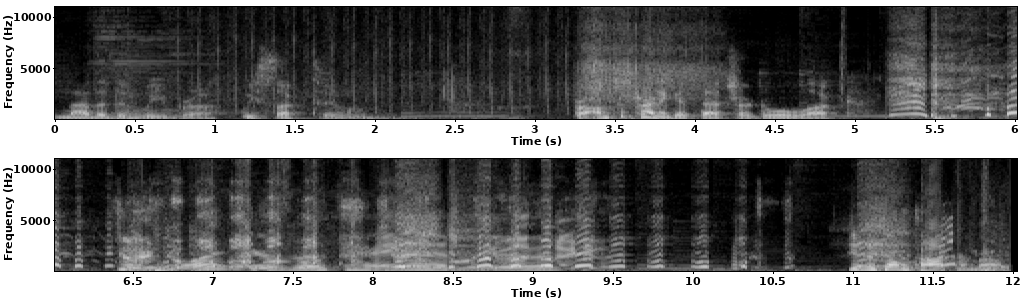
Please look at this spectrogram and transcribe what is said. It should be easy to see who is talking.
Speaker 1: Neither did we, bro. We suck too. Bro, I'm just trying to get that Shardul luck.
Speaker 2: Dude, what is this hand, dude?
Speaker 1: Dude, that's what I'm talking about.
